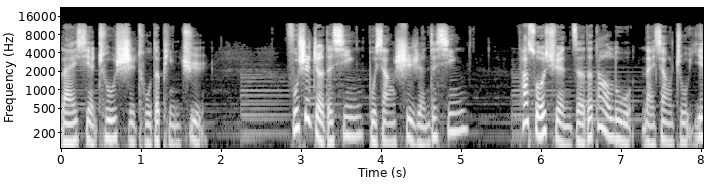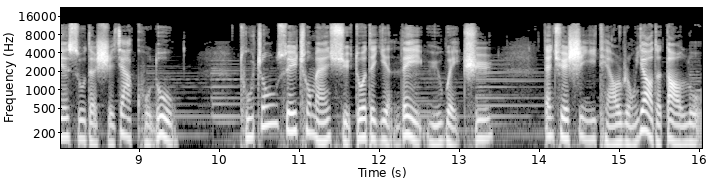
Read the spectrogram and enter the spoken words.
来显出使徒的凭据。服侍者的心不像世人的心，他所选择的道路乃像主耶稣的十架苦路。途中虽充满许多的眼泪与委屈，但却是一条荣耀的道路。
